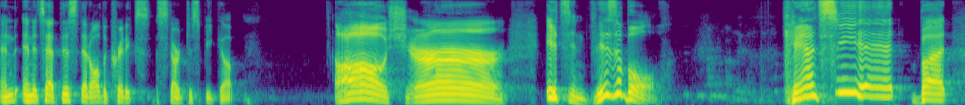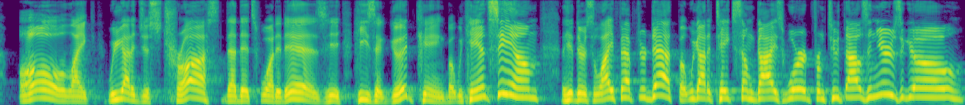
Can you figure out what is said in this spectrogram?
And, and it's at this that all the critics start to speak up. Oh, sure. It's invisible. Can't see it, but oh, like we got to just trust that it's what it is. He, he's a good king, but we can't see him. There's life after death, but we got to take some guy's word from 2,000 years ago.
